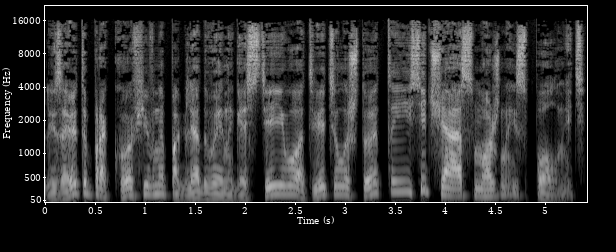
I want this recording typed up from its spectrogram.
Лизавета Прокофьевна, поглядывая на гостей его, ответила, что это и сейчас можно исполнить.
